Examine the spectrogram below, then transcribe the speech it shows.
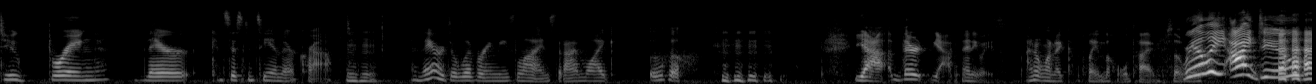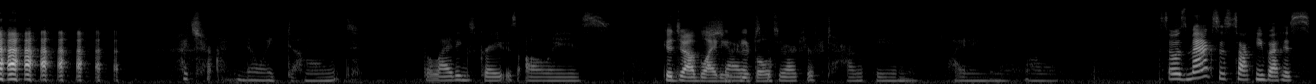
to bring their consistency in their craft. Mm-hmm. And they are delivering these lines that I'm like, ugh. yeah, they're yeah. Anyways, I don't want to complain the whole time. So Really? I do. I try. No, I don't. The lighting's great as always. Good job, lighting Shout people. the director of photography and lighting and all that. So as Max is talking about his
